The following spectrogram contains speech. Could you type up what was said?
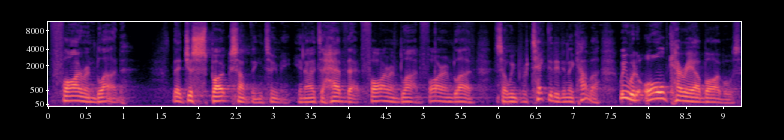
fire and blood that just spoke something to me, you know, to have that fire and blood, fire and blood. So we protected it in a cover. We would all carry our Bibles,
